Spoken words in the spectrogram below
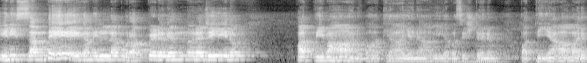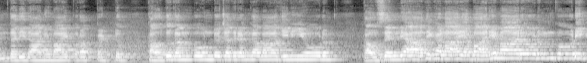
ഇനി സന്ദേഹമില്ല പുറപ്പെടുകെന്നുര ചെയ്തു. അഗ്നിമാനുപാധ്യായനാകിയ വസിഷ്ഠനും പത്നിയാമരുന്ധതിദാനുമായി പുറപ്പെട്ടു. കൗതുകം പൂണ്ടു ചതുരംഗവാഹിനിയോടും. കൗസല്യാദികളായ ഭാര്യമാരോടും കൂടി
